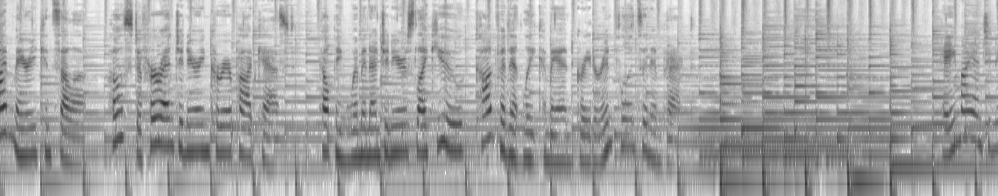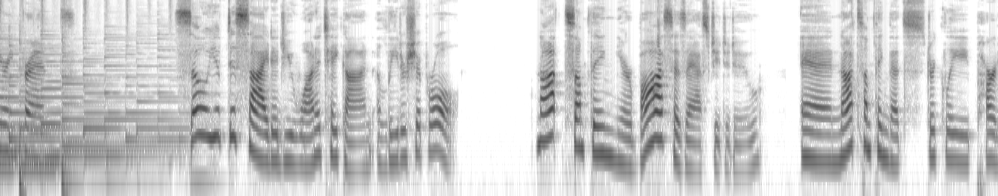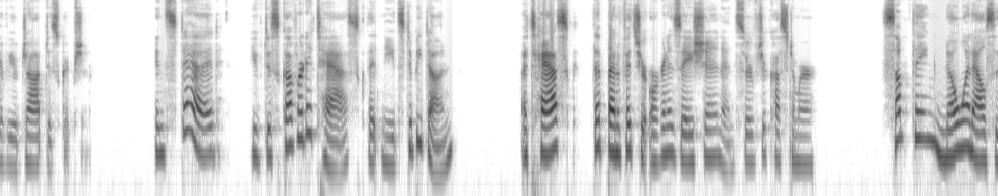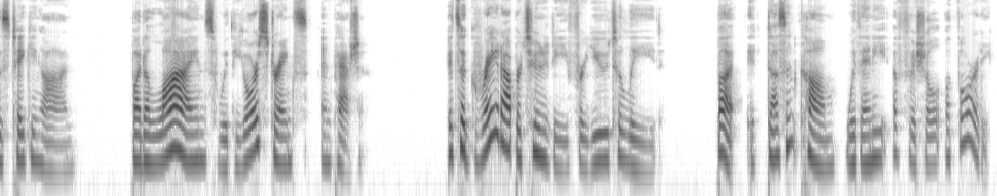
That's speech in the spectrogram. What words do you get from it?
I'm Mary Kinsella, host of Her Engineering Career Podcast, helping women engineers like you confidently command greater influence and impact. Hey, my engineering friends. So, you've decided you want to take on a leadership role. Not something your boss has asked you to do, and not something that's strictly part of your job description. Instead, You've discovered a task that needs to be done, a task that benefits your organization and serves your customer, something no one else is taking on, but aligns with your strengths and passion. It's a great opportunity for you to lead, but it doesn't come with any official authority.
